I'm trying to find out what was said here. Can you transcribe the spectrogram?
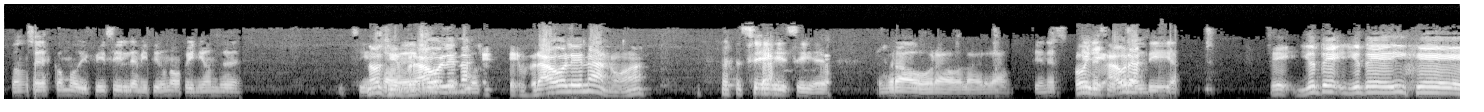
Entonces es como difícil emitir una opinión de... no, si es bravo, el, es, es bravo el enano, ¿ah? sí, sí, eh, bravo, bravo, la verdad. Tienes, Oye, ahora, día. Sí, yo te, yo te dije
